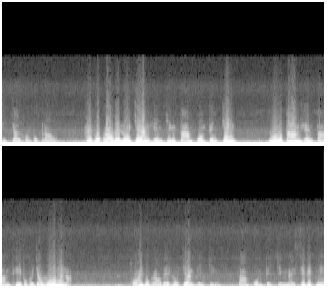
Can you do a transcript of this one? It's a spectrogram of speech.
กิจใจของพวกเรา ให้พวกเราได้รู้แจ้งเห็นจริงตามความเป็นจริง รู้ตามเห็นตามที่พระพุทธเจ้ารู้นั่นอะ ขอให้พวกเราได้รู้แจ้งเห็นจริง ตามความเป็นจริงในชีวิตนี้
